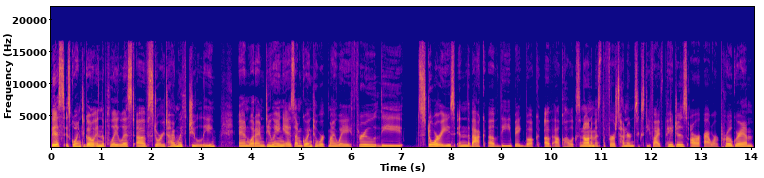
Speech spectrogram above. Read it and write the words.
this is going to go in the playlist of Storytime with Julie. And what I'm doing is I'm going to work my way through the stories in the back of the big book of Alcoholics Anonymous. The first 165 pages are our program,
